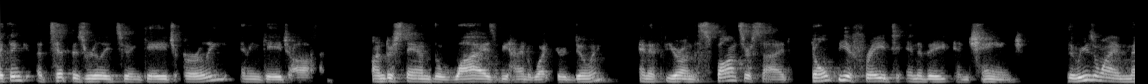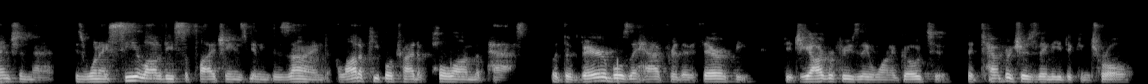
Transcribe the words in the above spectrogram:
I think a tip is really to engage early and engage often. Understand the whys behind what you're doing and if you're on the sponsor side, don't be afraid to innovate and change. The reason why I mention that is when I see a lot of these supply chains getting designed, a lot of people try to pull on the past, but the variables they have for their therapy, the geographies they want to go to, the temperatures they need to control,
